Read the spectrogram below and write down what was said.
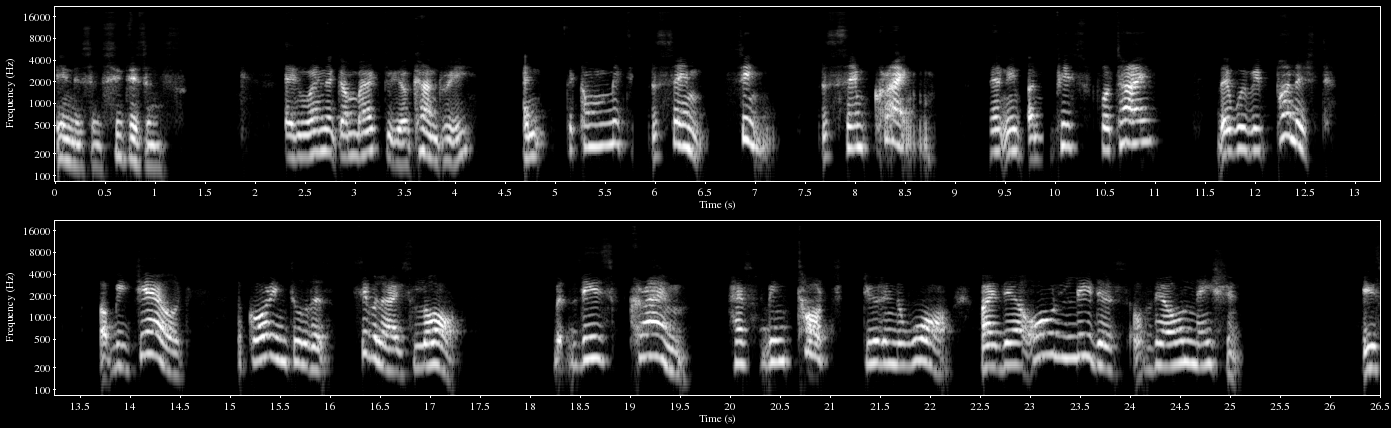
innocent citizens. And when they come back to your country and they commit the same sin, the same crime, then in a peaceful time, they will be punished or be jailed according to the civilized law. But this crime has been taught during the war by their own leaders of their own nation. Is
